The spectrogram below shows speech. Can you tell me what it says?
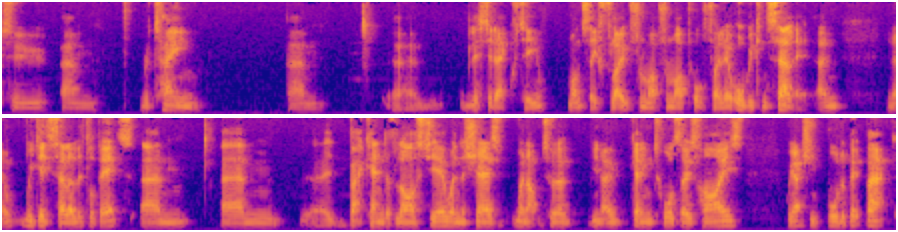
to um, retain um, um, listed equity once they float from our, from our portfolio, or we can sell it. And you know, we did sell a little bit. Um, um, uh, back end of last year when the shares went up to a, you know getting towards those highs. We actually bought a bit back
